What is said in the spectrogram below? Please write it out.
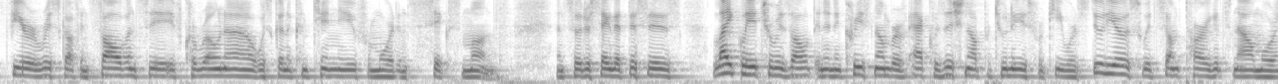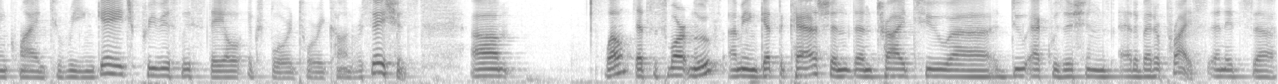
fear a risk of insolvency if Corona was going to continue for more than six months. And so they're saying that this is likely to result in an increased number of acquisition opportunities for keyword studios, with some targets now more inclined to re engage previously stale exploratory conversations. Um, well, that's a smart move. I mean, get the cash and then try to uh, do acquisitions at a better price. And it's, uh,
